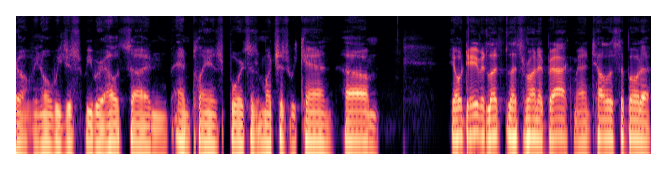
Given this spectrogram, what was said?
of. You know, we just we were outside and, and playing sports as much as we can. Um, you know, David, let's let's run it back, man. Tell us about a,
